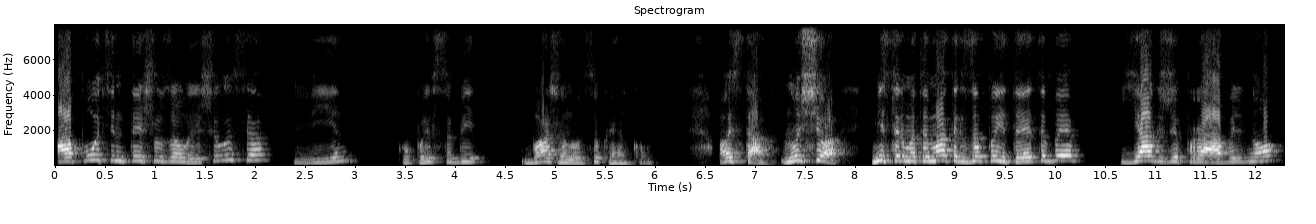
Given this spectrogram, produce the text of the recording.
а потім те, що залишилося, він купив собі бажану цукерку. Ось так. Ну що, містер математик запитує тебе, як же правильно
